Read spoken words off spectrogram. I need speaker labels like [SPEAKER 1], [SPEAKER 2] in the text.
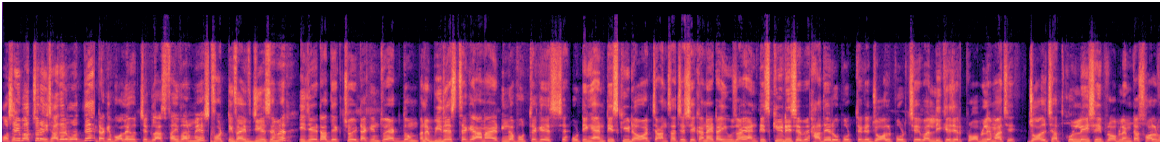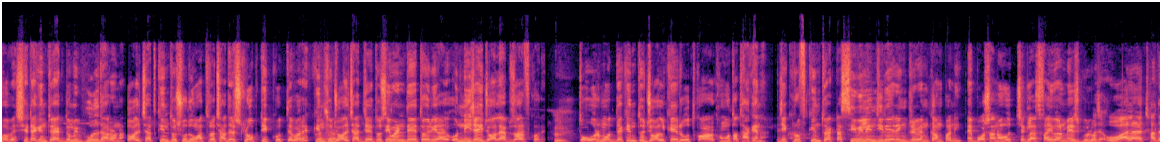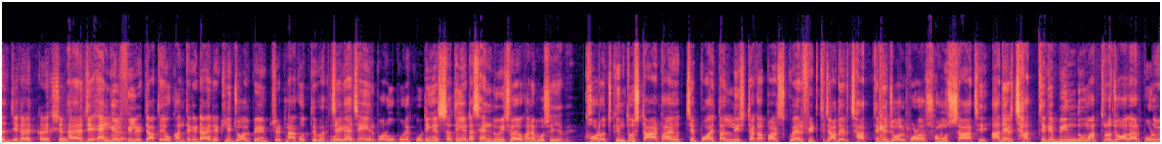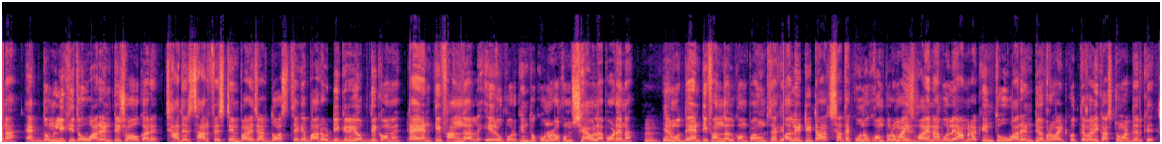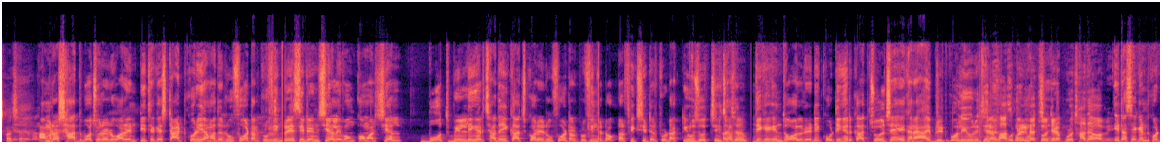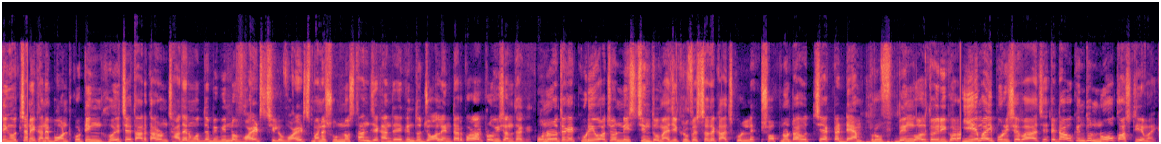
[SPEAKER 1] মশারি পাচ্ছ নাকি ছাদের মধ্যে?
[SPEAKER 2] এটাকে বলে হচ্ছে glass fibre mesh forty five GSM এর। এই যে এটা দেখছ এটা কিন্তু একদম মানে বিদেশ থেকে আনা সিঙ্গাপুর থেকে এসছে। কোটিং অ্যান্টি স্কিড হওয়ার চান্স আছে সেখানে এটা ইউজ হয় অ্যান্টি স্কিড হিসেবে। ছাদের ওপর থেকে জল পড়ছে বা লিকেজের প্রবলেম আছে জল ছাদ করলেই সেই প্রবলেমটা সলভ হবে। সেটা কিন্তু একদমই ভুল ধারণা। জল ছাদ কিন্তু শুধুমাত্র ছাদের স্লোপ ঠিক করতে পারে কিন্তু
[SPEAKER 1] আচ্ছা।
[SPEAKER 2] জল ছাদ যেহেতু সিমেন্ট দিয়ে তৈরি হয় ও নিজেই জল অ্যাবজর্ভ করে। তো ওর মধ্যে কিন্তু জলকে রোধ করার ক্ষমতা থাকে না। যে ক্রুফ কিন্তু একটা সিভিল ইঞ্জিনিয়ারিং ড্রিভেন কোম্পানি বসানো হচ্ছে গ্লাস ফাইবার মেশগুলো
[SPEAKER 1] ওয়াল আর ছাদের যেখানে কানেকশন
[SPEAKER 2] হ্যাঁ যে অ্যাঙ্গেল ফিলেট যাতে ওখান থেকে ডাইরেক্টলি জল পেনিট্রেট না করতে পারে। যে গেছে এরপর উপরে কোটিং এর সাথেই এটা স্যান্ডউইচ হয়ে ওখানে বসে যাবে। খরচ কিন্তু স্টার্ট হয় হচ্ছে পঁয়তাল্লিশ টাকা পার স্কোয়ার ফিট যাদের ছাদ থেকে জল পড়ার সমস্যা আছে তাদের ছাদ থেকে বিন্দু মাত্র জল আর পড়বে না। একদম লিখিত ওয়ারেন্টি সহকারে। ছাদের সারফেস টেম্পারেচার দশ থেকে বারো ডিগ্রি অবধি কমে। এটা অ্যান্টি ফাঙ্গাল এর উপর কিন্তু কোনো রকম শ্যাওলা পড়ে না। এর মধ্যে অ্যান্টি ফাঙ্গাল কম্পাউন্ড থাকে। কোয়ালিটিটার সাথে কোনো কম্প্রোমাইজ হয় না বলে আমরা কিন্তু ওয়ারেন্টিও প্রোভাইড করতে পারি কাস্টমারদেরকে
[SPEAKER 1] আচ্ছা।
[SPEAKER 2] আমরা সাত বছরের ওয়ারেন্টি থেকে স্টার্ট করি আমাদের রুফ ওয়াটার প্রুফিং রেসিডেন্সিয়াল এবং কমার্শিয়াল বোথ বিল্ডিং এর ছাদেই কাজ করে রুফ ওয়াটার প্রুফিং ডক্টর ফিক্সিটের প্রোডাক্ট ইউজ হচ্ছে এই ছাদের
[SPEAKER 1] আচ্ছা।
[SPEAKER 2] এদিকে কিন্তু অলরেডি কোটিং এর কাজ চলছে এখানে হাইব্রিড
[SPEAKER 1] এটা
[SPEAKER 2] পলিউরিথিনের
[SPEAKER 1] ফার্স্ট
[SPEAKER 2] কোটিং
[SPEAKER 1] চলছে এটা পুরো ছাদে হবে?
[SPEAKER 2] এটা সেকেন্ড কোটিং হচ্ছে এখানে বন্ড কোটিং হয়েছে তার কারণ ছাদের মধ্যে বিভিন্ন ভয়েডস ছিল। ভয়েডস মানে শূন্যস্থান যেখান থেকে কিন্তু জল এন্টার করার প্রভিশন থাকে। পনেরো থেকে কুড়ি বছর নিশ্চিন্ত ম্যাজিক রুফের সাথে কাজ করলে। স্বপ্নটা হচ্ছে একটা ড্যাম্প প্রুফ বেঙ্গল তৈরি করা। ইএমআই পরিষেবা আছে সেটাও কিন্তু নো কস্ট ইএমআই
